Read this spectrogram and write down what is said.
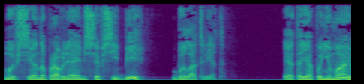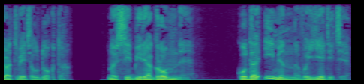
«Мы все направляемся в Сибирь», — был ответ. «Это я понимаю», — ответил доктор. «Но Сибирь огромная. Куда именно вы едете?»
